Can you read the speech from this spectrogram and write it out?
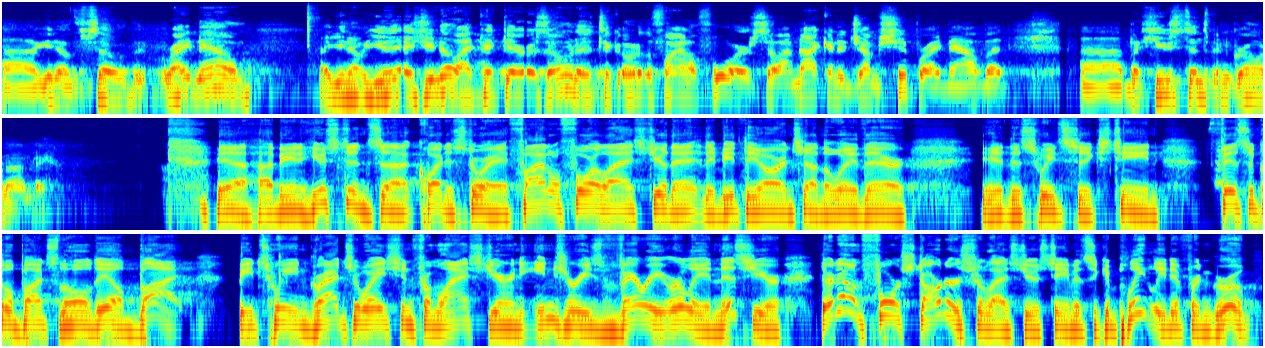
uh, you know, so right now. Uh, you know, you, as you know, I picked Arizona to go to the Final Four, so I'm not going to jump ship right now. But, but Houston's been growing on me. Yeah, I mean, Houston's uh, quite a story. Final four last year, they, they beat the Orange on the way there in the Sweet 16. Physical bunch, the whole deal. But between graduation from last year and injuries very early in this year, they're down four starters for last year's team. It's a completely different group.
